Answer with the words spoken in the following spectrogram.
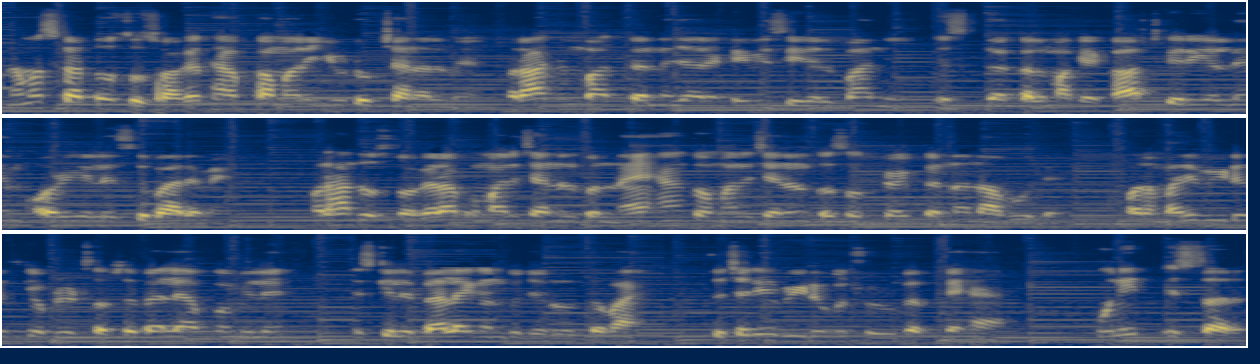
नमस्कार दोस्तों, स्वागत है आपका हमारे YouTube चैनल में। और आज हम बात करने जा रहे हैं टीवी सीरियल बानी इसका कलमा के कास्ट के रियल नेम और रियल के बारे में। और हाँ दोस्तों, अगर आप हमारे चैनल पर नए हैं तो हमारे चैनल को सब्सक्राइब करना ना भूलें। और हमारी वीडियोस की अपडेट सबसे पहले आपको मिले, इसके लिए बेल आइकन को ज़रूर दबाएँ। तो चलिए वीडियो को शुरू करते हैं। पुनीत इस्सर,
